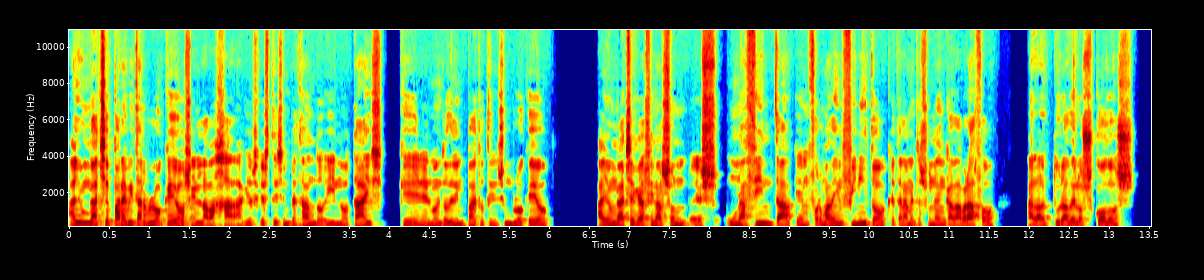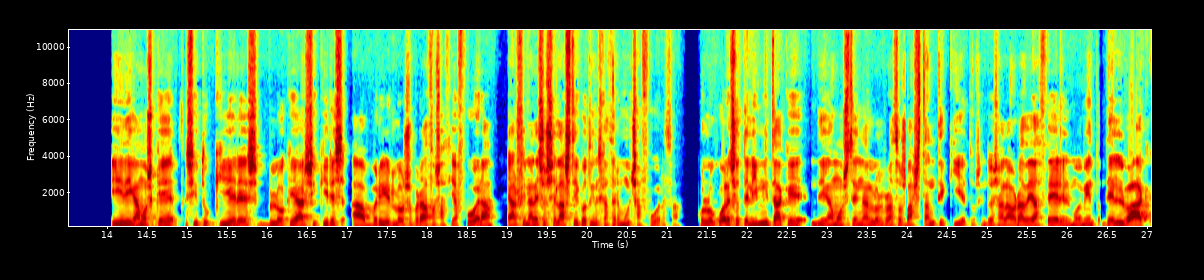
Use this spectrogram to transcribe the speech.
Hay un gadget para evitar bloqueos en la bajada. Aquellos que estéis empezando y notáis que en el momento del impacto tenéis un bloqueo, hay un gadget que al final es una cinta en forma de infinito que te la metes una en cada brazo a la altura de los codos Y digamos que si tú quieres bloquear, si quieres abrir los brazos hacia afuera, al final eso es elástico, tienes que hacer mucha fuerza. Con lo cual eso te limita a que, digamos, tengan los brazos bastante quietos. Entonces a la hora de hacer el movimiento del back,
